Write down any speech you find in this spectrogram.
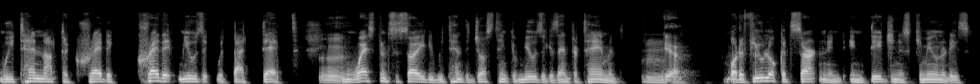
we tend not to credit credit music with that depth. Mm, In Western society, we tend to just think of music as entertainment. yeah. But if you look at certain in, indigenous communities,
